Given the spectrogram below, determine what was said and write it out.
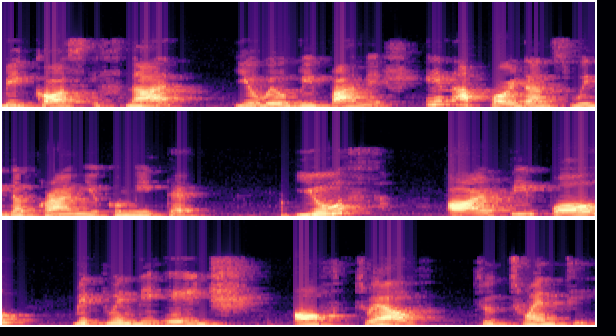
because if not, you will be punished in accordance with the crime you committed. Youth are people between the age of 12 to 20.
